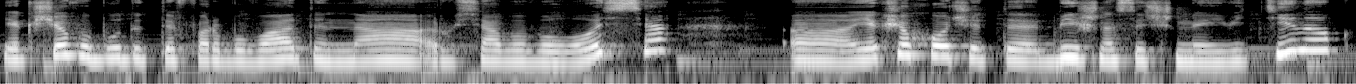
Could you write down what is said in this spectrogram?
якщо ви будете фарбувати на русяве волосся. Е, Якщо хочете більш насичений відтінок,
